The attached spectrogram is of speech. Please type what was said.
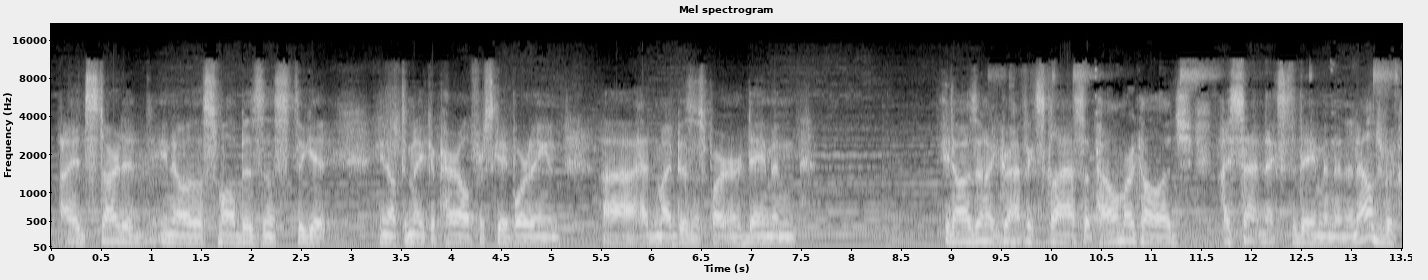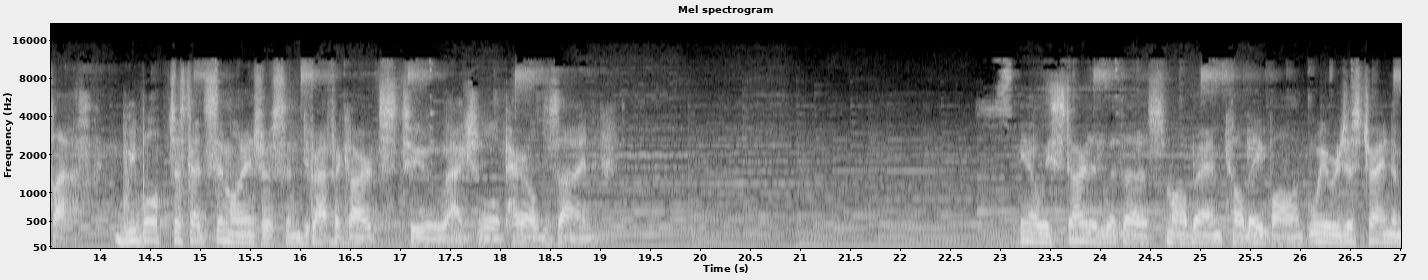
I had started, you know, a small business to get, you know, to make apparel for skateboarding, and uh, had my business partner Damon. You know, I was in a graphics class at Palomar College. I sat next to Damon in an algebra class. We both just had similar interests in graphic arts to actual apparel design. You know, we started with a small brand called 8Ball. We were just trying to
